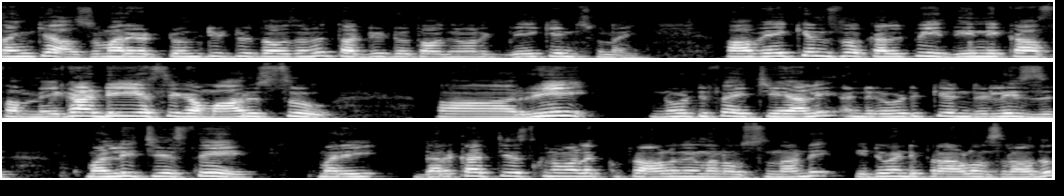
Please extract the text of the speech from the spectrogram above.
సంఖ్య సుమారుగా twenty two thousand thirty two thousand వరకు వేకెన్సీ ఉన్నాయి. ఆ వేకెన్సీతో కలిపి దీన్ని కాస్త మెగా డిఎస్సిగా మారుస్తూ రీ నోటిఫై చేయాలి. అండ్ నోటిఫికేషన్ రిలీజ్ మళ్ళీ చేస్తే మరి దరఖాస్తు చేసుకున్న వాళ్ళకి ప్రాబ్లం ఏమైనా వస్తుందండి ఎటువంటి ప్రాబ్లమ్స్ రాదు.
